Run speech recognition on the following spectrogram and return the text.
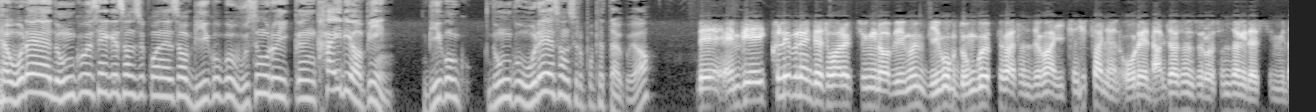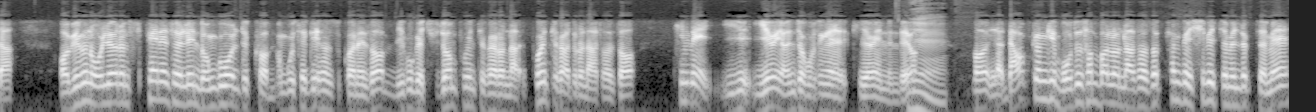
야, 올해 농구 세계 선수권에서 미국을 우승으로 이끈 카이리 어빙, 미국 농구 올해의 선수로 뽑혔다고요? 네, NBA 클리블랜드에서 활약 중인 어빙은 미국 농구협회가 선정한 2014년 올해 남자 선수로 선정이 됐습니다. 어빙은 올여름 스페인에서 열린 농구 월드컵 농구 세계선수권에서 미국의 주전 포인트 가로 나, 포인트 가드로 나서서 팀의 2회 연속 우승에 기여했는데요. 예. 어, 9경기 모두 선발로 나서서 평균 12.1득점에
